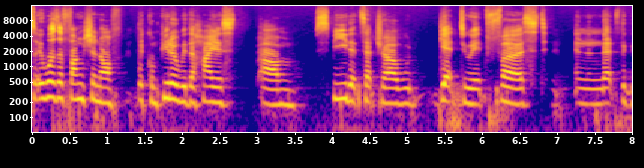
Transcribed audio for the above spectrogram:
so it was a function of the computer with the highest um, speed, etc., would get to it first, and then that's the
